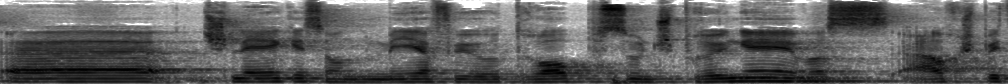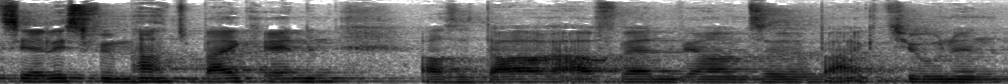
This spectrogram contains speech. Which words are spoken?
äh, Schläge, sondern mehr für Drops und Sprünge, was auch speziell ist für Mountainbike-Rennen. Also darauf werden wir unser Bike tunen.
